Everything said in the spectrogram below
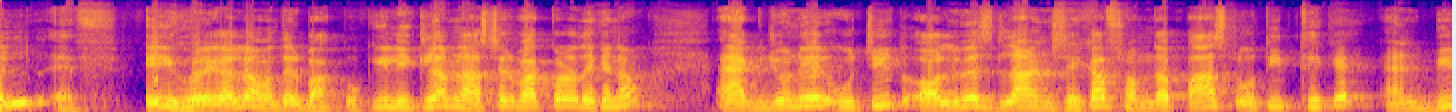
L F এই হয়ে গেল আমাদের বাক্য। কি লিখলাম? লাস্টের বাক্যটা দেখে নাও। একজনের উচিত অলওয়েজ লার্ন শেখা ফ্রম দ্য পাস্ট অতীত থেকে অ্যান্ড বি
